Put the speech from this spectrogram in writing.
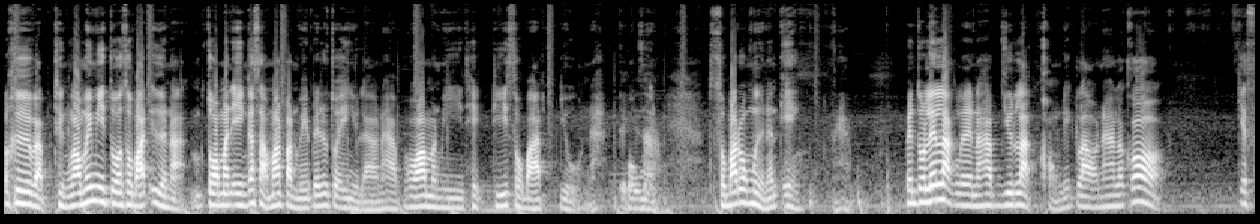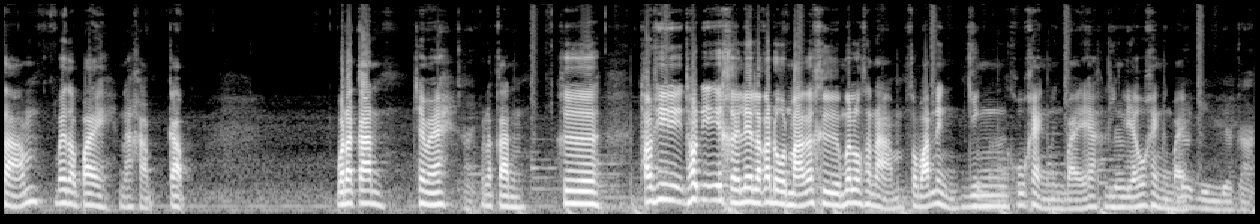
ก็คือแบบถึงเราไม่มีตัวโซบัสอื่นอะ ตัวมันเองก็สามารถปั่นเวฟได้ด้วยตัวเองอยู่แล้วนะครับ เพราะว่ามันมีเทคที่โซบัสอยู่นะเทคบวกที่หมื่สานมโซบัสบวกหมื่นนั่นเองนะครับเป็นตัวเล่นหลักเลยนะครับ ยืนหลักของเด็กเรานะฮะแล้วก็เกียร์สามใบต่อไปนะครับ กับวรรณกันใช่ไหม ใช่วรรณกันคือเท่าที่เท่าที่เคยเล่นแล้วก็โดนมาก็คือเมื่อลงสนามโซบัสหนึ่งยิงคู่แข่งหนึ่งใบฮะยิงเลี้ยวคู่แข่งหนึ่งใบเลือกยิงเดียการ์ด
